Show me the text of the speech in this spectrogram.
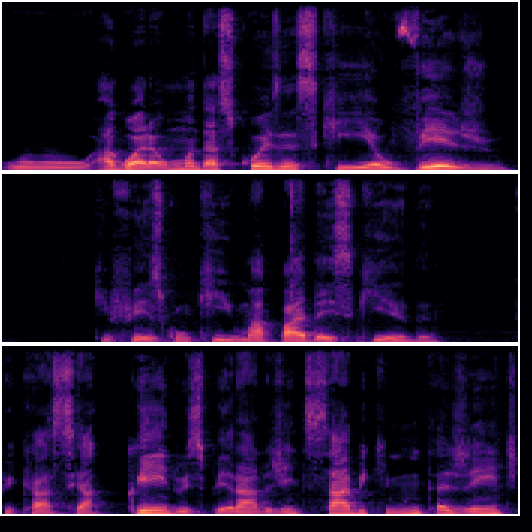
o, agora, uma das coisas que eu vejo que fez com que uma parte da esquerda ficasse aquém do esperado, a gente sabe que muita gente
